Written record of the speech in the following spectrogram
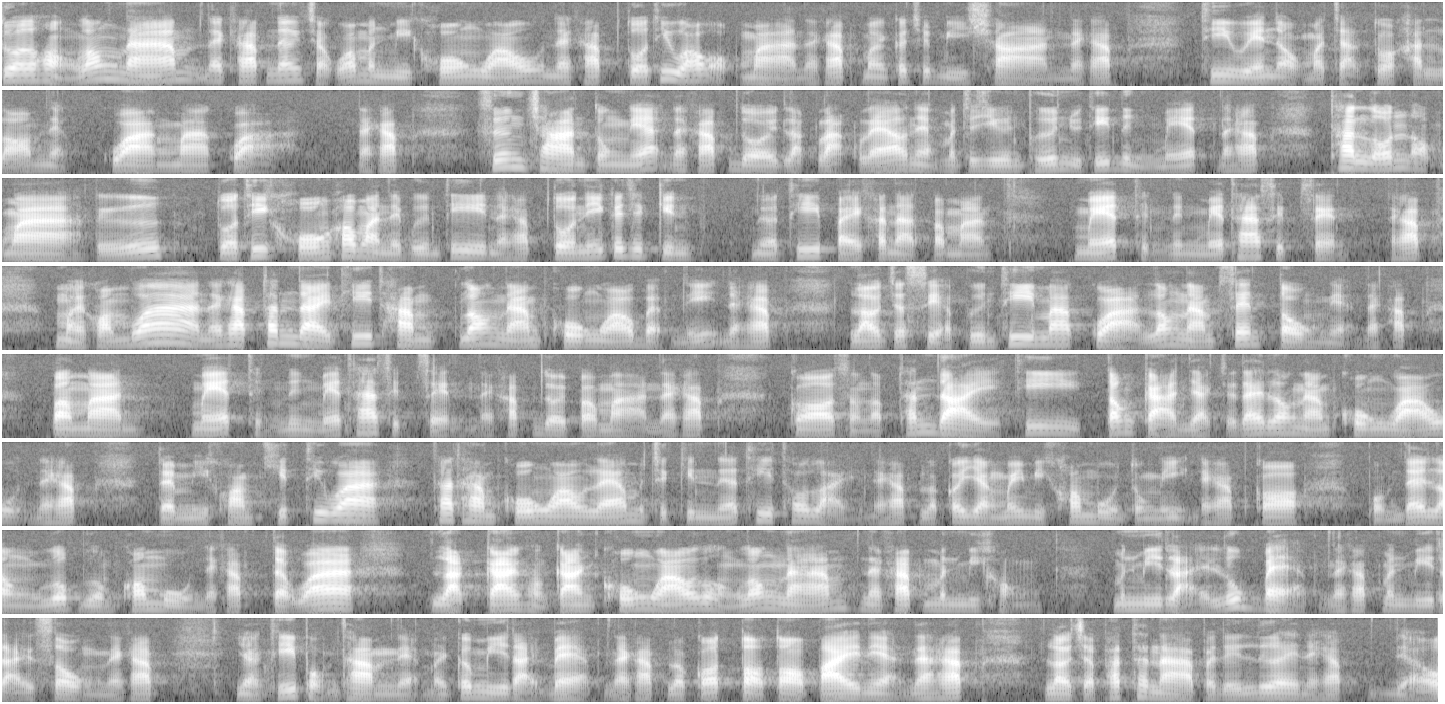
ตัวของร่องน้ำนะครับ เนื่องจากว่ามันมีโค้งเว้านะครับ ตัวที่เว้าออกมานะครับ มันก็จะมีชานนะครับ ที่เว้นออกมาจากตัวคันล้อมเนี่ยกว้างมากกว่านะครับซึ่งชานตรงนี้นะครับโดยหลักๆ แล้วเนี่ยมันจะยืนพื้นอยู่ที่ 1 เมตรนะครับ ถ้าล้นออกมาหรือตัวที่โค้งเข้ามาในพื้นที่นะครับ ตัวนี้ก็จะกินเนื้อที่ไปขนาดประมาณ เมตรถึง1เมตร50เซนนะครับหมายความว่านะครับท่านใดที่ทำร่องน้ำโค้งเว้าแบบนี้นะครับเราจะเสียพื้นที่มากกว่าร่องน้ำเส้นตรงเนี่ยนะครับประมาณเมตรถึง1เมตร50เซนนะครับโดยประมาณนะครับก็สำหรับท่านใดที่ต้องการอยากจะได้ร่องน้ำโค้งเว้านะครับแต่มีความคิดที่ว่าถ้าทำโค้งเว้าแล้วมันจะกินเนื้อที่เท่าไหร่นะครับแล้วก็ยังไม่มีข้อมูลตรงนี้นะครับ ก็ผมได้ลองรวบรวมข้อมูลนะครับ แต่ว่าหลักการของการโค้งเว้าของร่องน้ำนะครับมันมีของ มันมีหลายรูปแบบนะครับ มันมีหลายทรงนะครับ อย่างที่ผมทำเนี่ยมันก็มีหลายแบบนะครับ แล้วก็ต่อต่อไปเนี่ยนะครับ เราจะพัฒนาไปเรื่อยๆนะครับ เดี๋ยว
